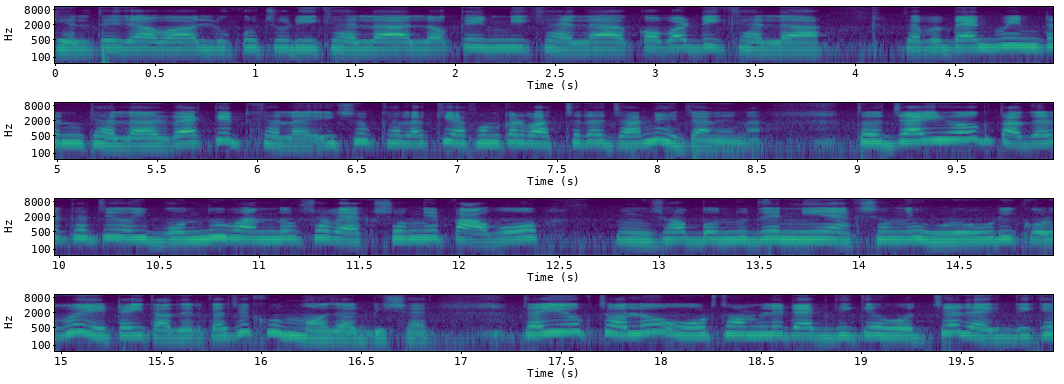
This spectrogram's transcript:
খেলতে যাওয়া, লুকোচুরি খেলা লকেন্ডি খেলা, কবাডি খেলা, তারপর ব্যাডমিন্টন খেলা, র্যাকেট খেলা, এইসব খেলা কি এখনকার বাচ্চারা জানে? জানে না। তো যাই হোক, তাদের কাছে ওই বন্ধু বান্ধব সব একসঙ্গে পাবো। সব বন্ধুদের নিয়ে একসঙ্গে হুড়োহুড়ি করব, এটাই তাদের কাছে খুব মজার বিষয়। যাই হোক, চলো ওটস অমলেট একদিকে হচ্ছে আর একদিকে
